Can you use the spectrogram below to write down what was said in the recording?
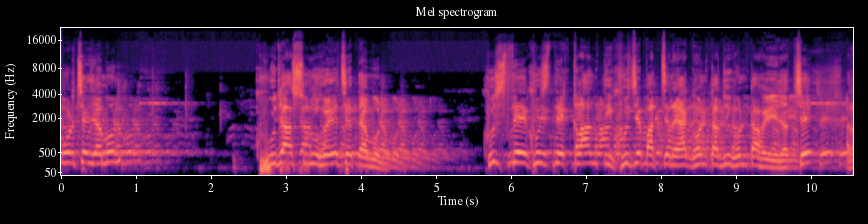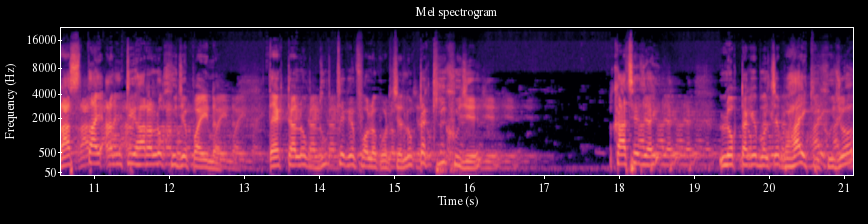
পড়ছে যেমন খুঁজা শুরু হয়েছে তেমন। খুঁজতে খুঁজতে ক্লান্তি খুঁজে পাচ্ছে না, এক ঘণ্টা, দুই ঘণ্টা হয়ে যাচ্ছে। রাস্তায় আংটি হারালো খুঁজে পাই না। তা একটা লোক দূর থেকে ফলো করছে। লোকটা কি খুঁজে? কাছে যাই। লোকটাকে বলছে, ভাই, কি খুঁজো?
